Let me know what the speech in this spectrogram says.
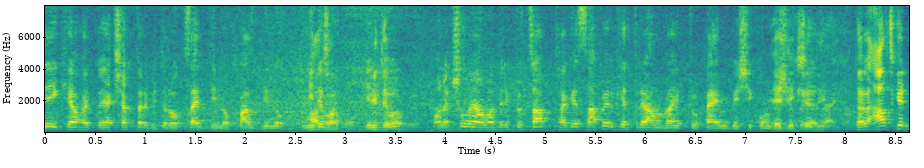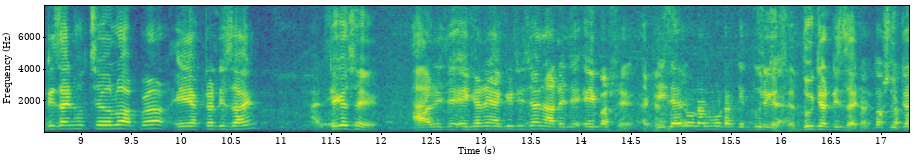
দেখে হয়তো এক সপ্তাহের ভিতরে হোক চার দিন হোক পাঁচ দিন হোক নিতে আচ্ছা, পারব কিন্তু অনেক সময় আমাদের একটু চাপ থাকে চাপের ক্ষেত্রে আমরা একটু টাইম বেশি কম বেশি হয়ে যায়। তাহলে আজকের ডিজাইন হচ্ছে হলো আপনার এই একটা ডিজাইন ঠিক আছে? আর এই যে এইখানে একই ডিজাইন আর এই যে এই পাশে একটা ডিজাইন। ওনার মোট আর কি ঠিক দুইটা। আছে দুইটা ডিজাইন দুইটা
